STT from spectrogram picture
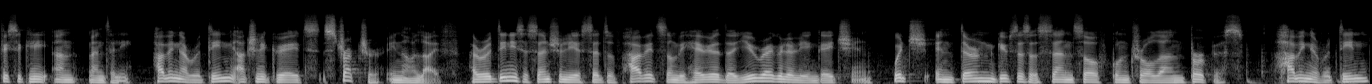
physically and mentally. Having a routine actually creates structure in our life. A routine is essentially a set of habits and behavior that you regularly engage in, which in turn gives us a sense of control and purpose. Having a routine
